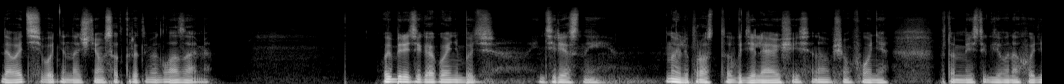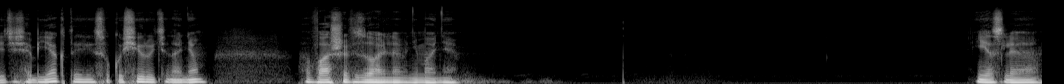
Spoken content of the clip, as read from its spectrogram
Давайте сегодня начнем с открытыми глазами. Выберите какой-нибудь интересный, ну или просто выделяющийся на общем фоне в том месте, где вы находитесь объект, и сфокусируйте на нем ваше визуальное внимание. Если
